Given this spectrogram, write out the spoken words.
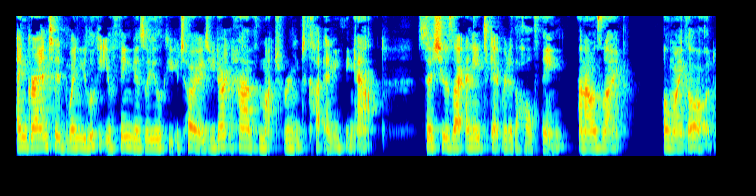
And granted, when you look at your fingers or you look at your toes, you don't have much room to cut anything out. So she was like, I need to get rid of the whole thing. And I was like, oh my God.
